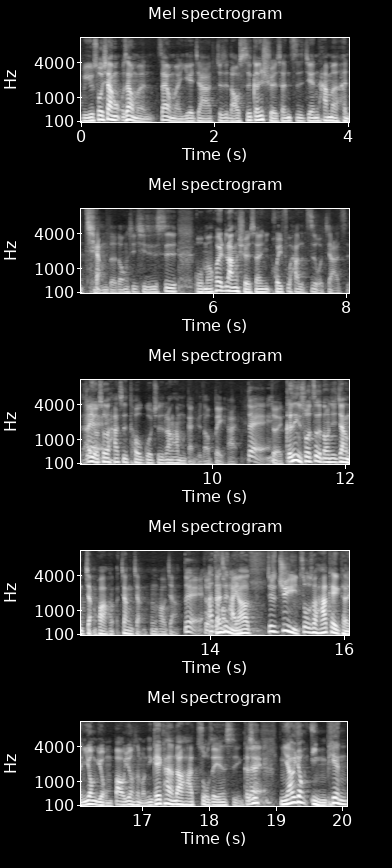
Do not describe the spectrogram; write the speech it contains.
比如说像在我们在我们耶家，就是老师跟学生之间，他们很强的东西，其实是我们会让学生恢复他的自我价值，啊，有时候他是透过就是让他们感觉到被爱，对。对，可是你说这个东西这样讲话很这样讲很好讲，对，但是你要就是具体做出来，他可以可能用拥抱用什么，你可以看得到他做这件事情，可是你要用影片。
